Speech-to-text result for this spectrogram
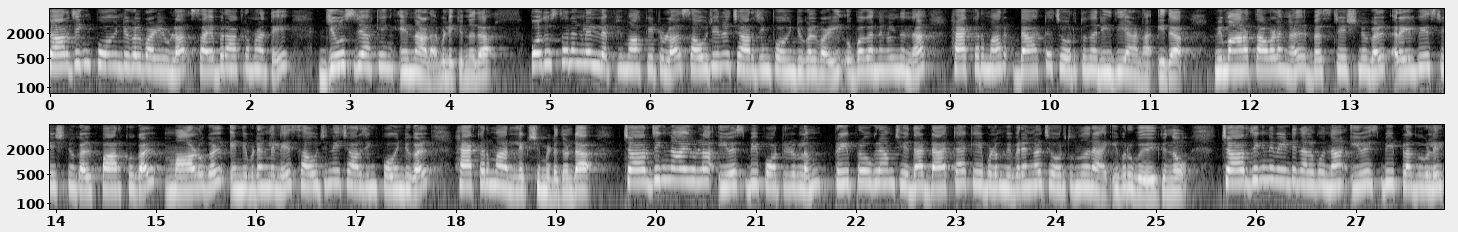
ചാർജിംഗ് പോയിന്റുകൾ വഴിയുള്ള സൈബർ ആക്രമണത്തെ ജ്യൂസ് ജാക്കിംഗ് എന്നാണ് വിളിക്കുന്നത്. പൊതുസ്ഥലങ്ങളിൽ ലഭ്യമാക്കിയിട്ടുള്ള സൗജന്യ ചാർജിംഗ് പോയിന്റുകൾ വഴി ഉപകരണങ്ങളിൽ നിന്ന് ഹാക്കർമാർ ഡാറ്റ ചോർത്തുന്ന രീതിയാണ് ഇത്. വിമാനത്താവളങ്ങൾ ബസ് സ്റ്റേഷനുകൾ റെയിൽവേ സ്റ്റേഷനുകൾ പാർക്കുകൾ മാളുകൾ എന്നിവിടങ്ങളിലെ സൗജന്യ ചാർജിംഗ് പോയിന്റുകൾ ഹാക്കർമാർ ലക്ഷ്യമിടുന്നുണ്ട്. ചാർജിങ്ങിനായുള്ള യു എസ് ബി പോർട്ടലുകളും പ്രീ പ്രോഗ്രാം ചെയ്ത ഡാറ്റ കേബിളും വിവരങ്ങൾ ചോർത്തുന്നതിനായി ഇവർ ഉപയോഗിക്കുന്നു. ചാർജിങ്ങിന് വേണ്ടി നൽകുന്ന യു എസ് ബി പ്ലഗുകളിൽ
